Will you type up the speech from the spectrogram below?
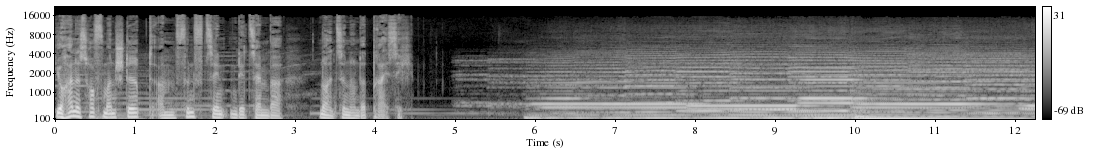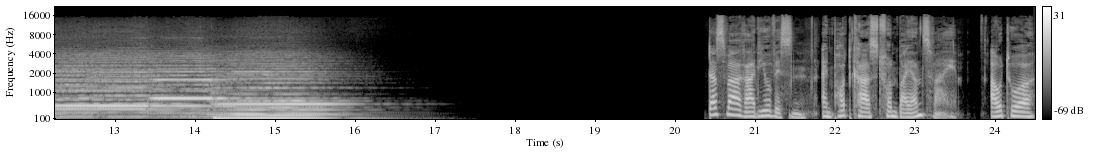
Johannes Hoffmann stirbt am 15. Dezember 1930. Das war Radio Wissen, ein Podcast von Bayern 2. Autor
